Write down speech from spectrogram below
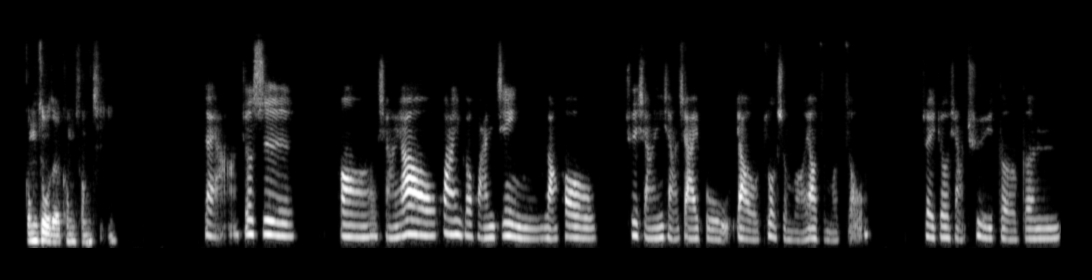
工作的空窗期。对啊，就是呃，想要换一个环境，然后去想一想下一步要做什么，要怎么走，所以就想去一个跟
